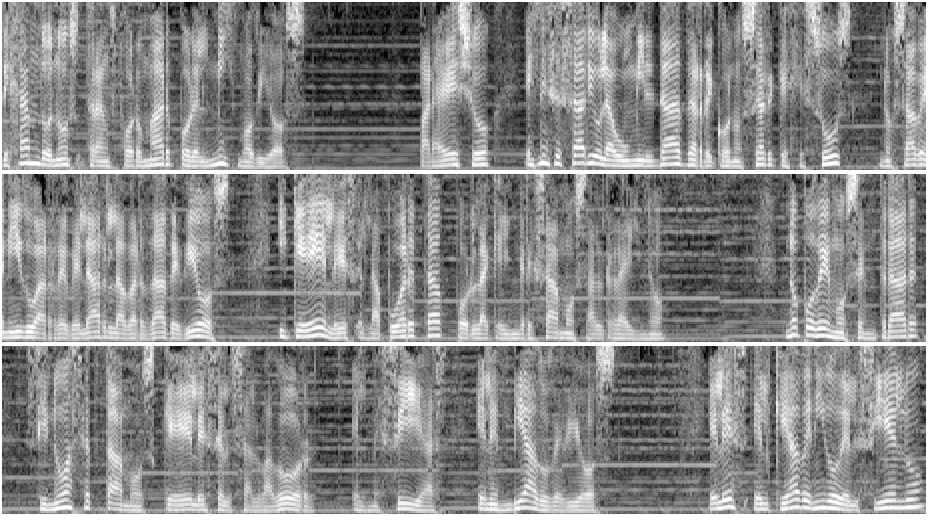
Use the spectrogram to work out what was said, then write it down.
dejándonos transformar por el mismo Dios. Para ello es necesario la humildad de reconocer que Jesús nos ha venido a revelar la verdad de Dios y que Él es la puerta por la que ingresamos al reino. No podemos entrar si no aceptamos que Él es el Salvador, el Mesías, el enviado de Dios, él es el que ha venido del cielo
